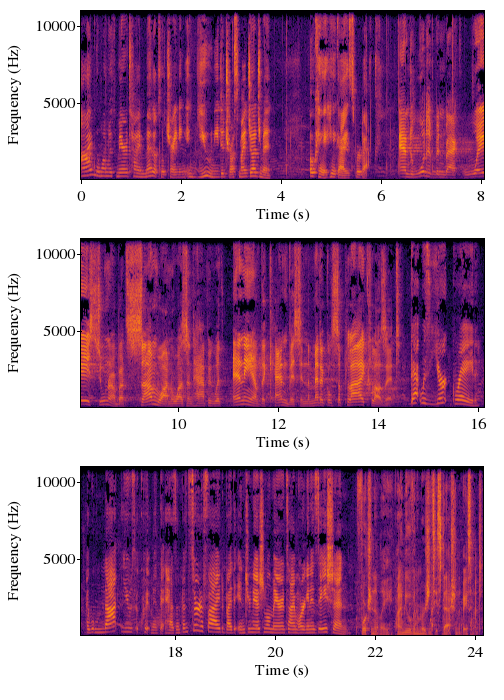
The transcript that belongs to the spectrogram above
I'm the one with maritime medical training and you need to trust my judgment. Okay, hey guys, we're back. And would have been back way sooner, but someone wasn't happy with any of the canvas in the medical supply closet. That was yurt grade. I will not use equipment that hasn't been certified by the International Maritime Organization. Fortunately, I knew of an emergency stash in the basement.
